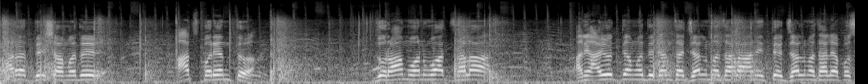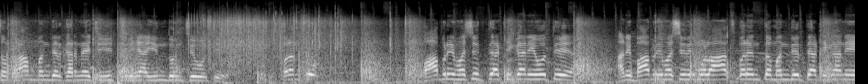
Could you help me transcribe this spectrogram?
भारत देशामध्ये आजपर्यंत जो राम वनवाद झाला आणि अयोध्यामध्ये त्यांचा जन्म झाला आणि ते जन्म झाल्यापासून राम मंदिर करण्याची इच्छा ह्या हिंदूंची होती. परंतु बाबरी मशीद त्या ठिकाणी होते आणि बाबरी मशिदीमुळं आजपर्यंत मंदिर त्या ठिकाणी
